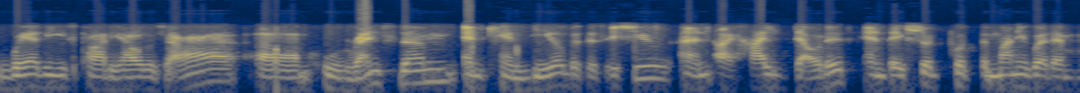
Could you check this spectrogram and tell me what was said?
where these party houses are, um, who rents them, and can deal with this issue. And I highly doubt it. And they should put the money where their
